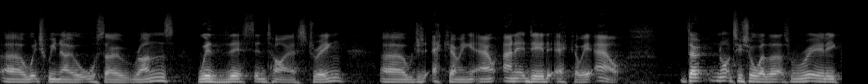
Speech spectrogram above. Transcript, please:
uh, which we know also runs with this entire string, uh, which is echoing it out, and it did echo it out. Don't, not too sure whether that's really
